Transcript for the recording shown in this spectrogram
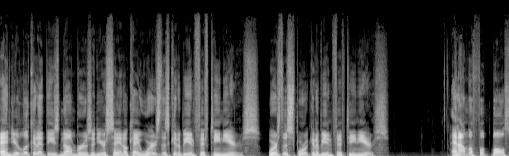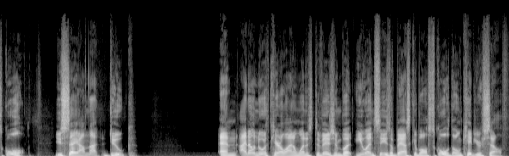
and you're looking at these numbers and you're saying, "Okay, where's this going to be in 15 years? Where's this sport going to be in 15 years?" And I'm a football school. You say, "I'm not Duke." And I know North Carolina won its division, but UNC is a basketball school. Don't kid yourself.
